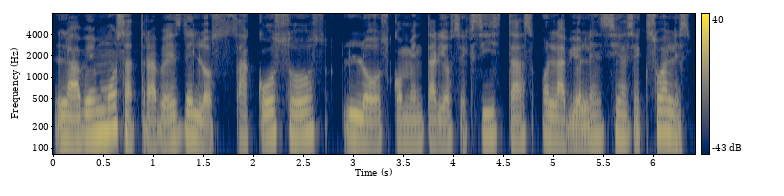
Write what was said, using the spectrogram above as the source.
La vemos a través de los acosos, los comentarios sexistas o la violencia sexuales.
